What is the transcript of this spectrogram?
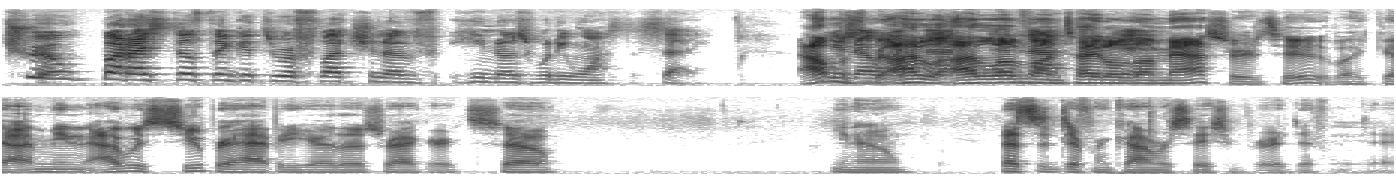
True. But I still think it's a reflection of he knows what he wants to say. Albums, know, I, that- I love Untitled it. Unmastered too. Like I mean, I was super happy to hear those records. So, you know, that's a different conversation for a different day.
